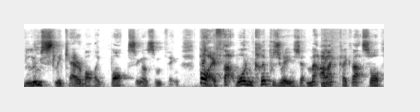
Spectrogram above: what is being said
loosely care about like boxing or something. But if that one clip was really interesting, I might click that. So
